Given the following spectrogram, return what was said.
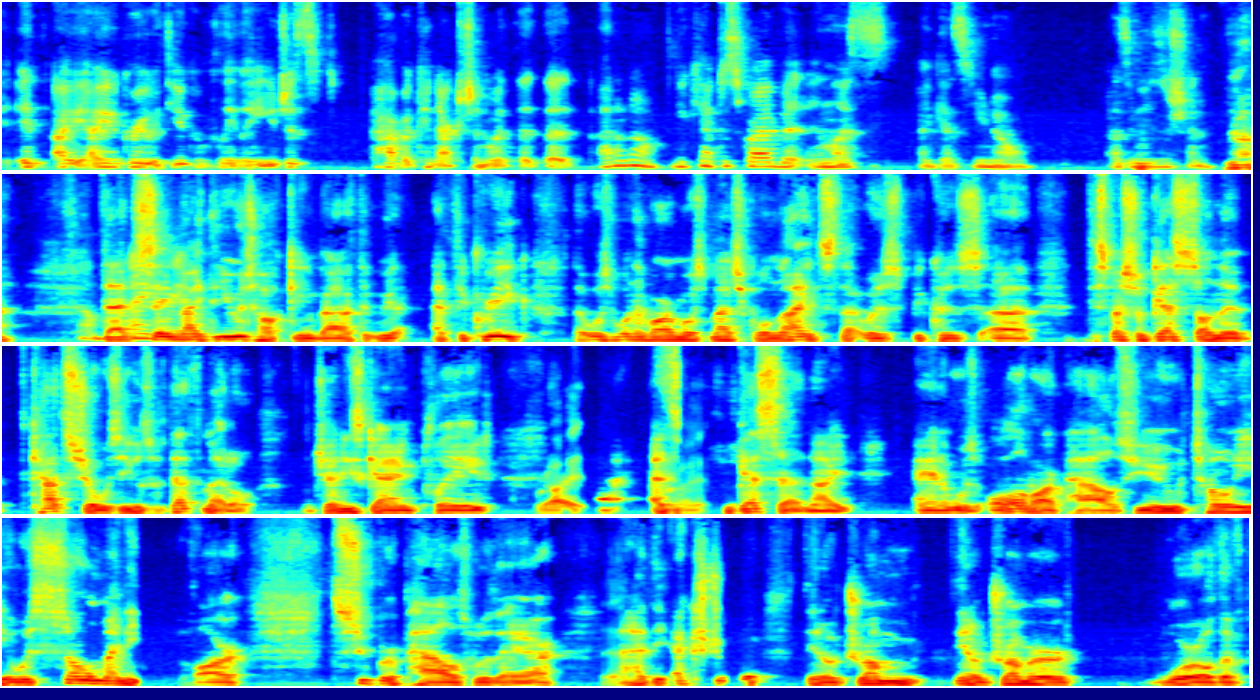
it I, I agree with you completely. You just have a connection with it that I don't know. You can't describe it unless I guess you know as a musician. Yeah. So That I same agree. night that you were talking about, that we at the Greek, that was one of our most magical nights. That was because uh, the special guests on the Cats show was Eagles of Death Metal. Jenny's gang played Right. as Right. guests that night, and it was all of our pals, you, Tony. It was so many of our super pals were there. Yeah. I had the extra, you know, drum, you know, drummer world of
